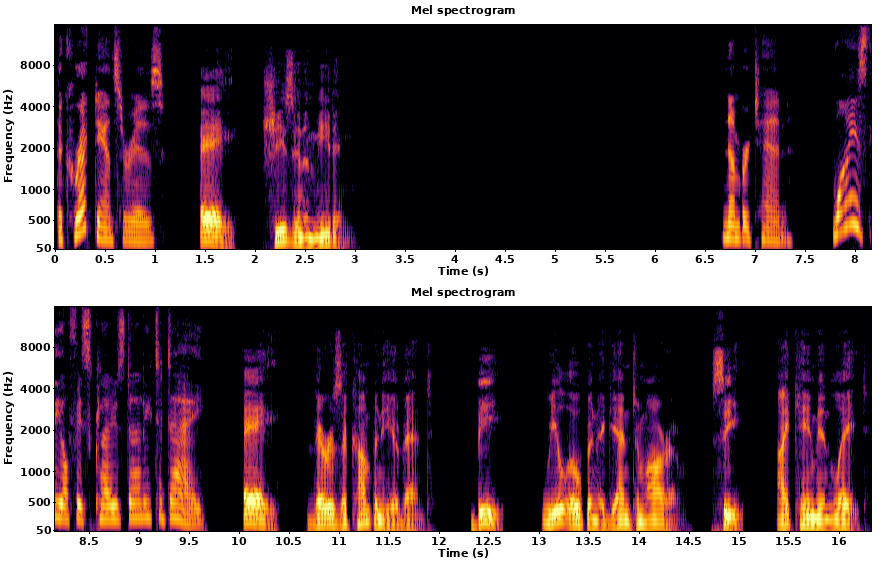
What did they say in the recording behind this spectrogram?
The correct answer is A. She's in a meeting. number 10. Why is the office closed early today? A. There is a company event. B. We'll open again tomorrow. C. I came in late.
